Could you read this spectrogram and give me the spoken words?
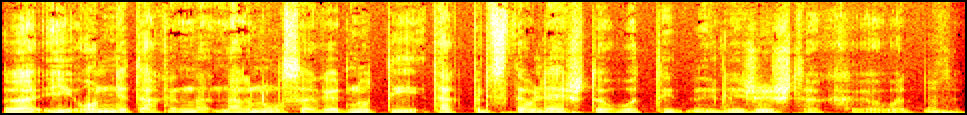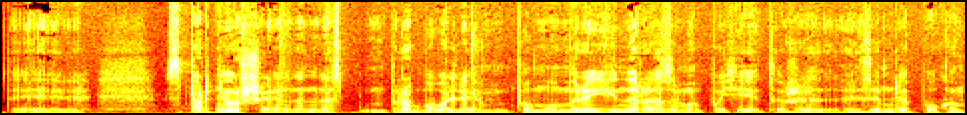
Э, и он мне так нагнулся, говорит, ну ты так представляешь, что вот ты лежишь так, э, вот mm-hmm. с партнершей нас пробовали, по-моему, Регина Разума, пути тоже земля пухом,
